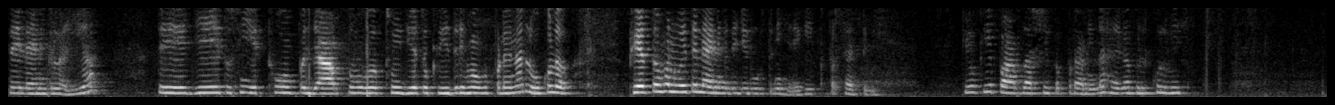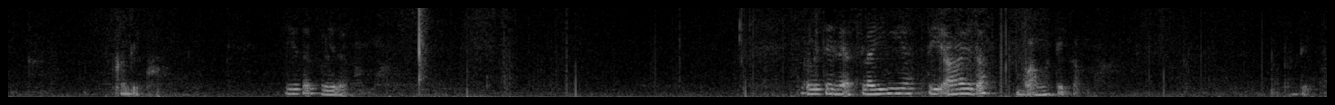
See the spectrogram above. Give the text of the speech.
ਤੇ ਲਾਈਨਿੰਗ ਲਾਈ ਆ। ਤੇ ਜੇ ਤੁਸੀਂ ਇੱਥੋਂ ਪੰਜਾਬ ਤੋਂ, ਉੱਥੋਂ ਜੇ ਤੋਂ ਖਰੀਦ ਰਹੇ ਹੋ ਆਪਣੇ ਨਾ ਲੋਕਲ, ਫਿਰ ਤੁਹਾਨੂੰ ਇਹ ਤੇ ਲਾਈਨਿੰਗ ਦੀ ਜ਼ਰੂਰਤ ਨਹੀਂ ਹੈਗੀ 1% ਵੀ। ਕਿਉਂਕਿ ਇਹ ਪਾਰਦਰਸ਼ੀ ਕੱਪੜਾ ਨਹੀਂ ਨਾ ਹੈਗਾ, ਬਿਲਕੁਲ ਵੀ। ਆ ਦੇਖੋ, ਇਹ ਤਾਂ ਗਲੇ ਦਾ ਕੰਮ ਗਲੇ ਤੇ ਲੈਸ ਲਾਈ ਹੋਈ ਆ ਤੇ ਆ ਇਹਦਾ ਬਾਹਾਂ ਤੇ ਕੰਮ ਆ। ਆਹ ਦੇਖੋ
